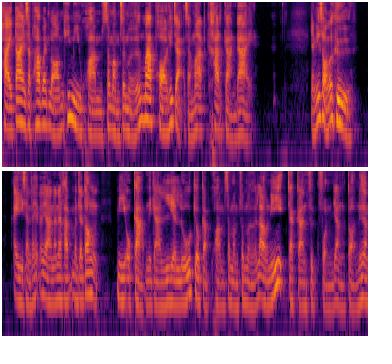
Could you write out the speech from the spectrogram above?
ภายใต้สภาพแวดล้อมที่มีความสม่ำเสมอมากพอที่จะสามารถคาดการได้ อย่างที่ 2 ก็คือไอสัญชาตญาณนั้นนะครับ มันจะต้องมีโอกาสในการเรียนรู้เกี่ยวกับความสม่ำเสมอเหล่านี้จากการฝึกฝนอย่างต่อเนื่อง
